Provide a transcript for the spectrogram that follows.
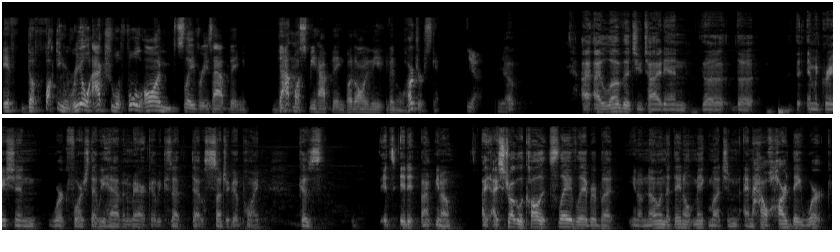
if the fucking real, actual, full on slavery is happening, that must be happening, but on an even larger scale. Yeah. Yep. I, I love that you tied in the the the immigration workforce that we have in America because that that was such a good point. Because it's it, it um, you know I, I struggle to call it slave labor, but you know knowing that they don't make much and and how hard they work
